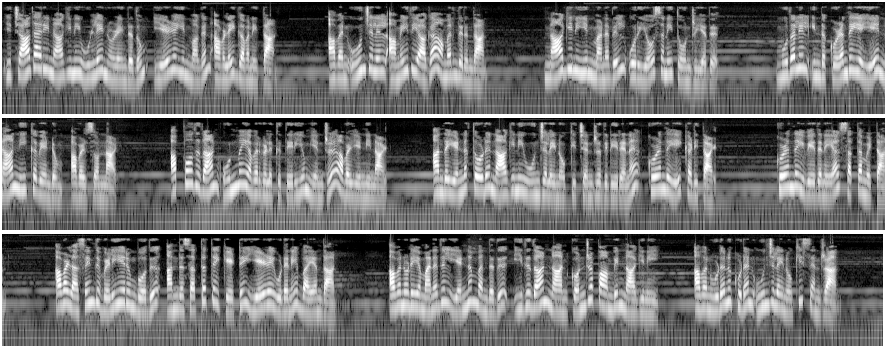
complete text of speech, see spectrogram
இச்சாதாரி நாகினி உள்ளே நுழைந்ததும் ஏழையின் மகன் அவளை கவனித்தான். அவன் ஊஞ்சலில் அமைதியாக அமர்ந்திருந்தான். நாகினியின் மனதில் ஒரு யோசனை தோன்றியது. முதலில் இந்த குழந்தையையே நான் நீக்க வேண்டும் அவள் சொன்னாள். அப்போதுதான் உண்மை அவர்களுக்கு தெரியும் என்று அவள் எண்ணினாள். அந்த எண்ணத்தோடு நாகினி ஊஞ்சலை நோக்கிச் சென்று திடீரென குழந்தையை கடித்தாள். குழந்தை வேதனையால் சத்தமிட்டான். அவள் அசைந்து வெளியேறும்போது அந்த சத்தத்தை கேட்டு ஏழை உடனே பயந்தான். அவனுடைய மனதில் எண்ணம் வந்தது இதுதான் நான் கொன்ற பாம்பின் நாகினி. அவன் உடனுக்குடன் ஊஞ்சலை நோக்கி சென்றான்.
